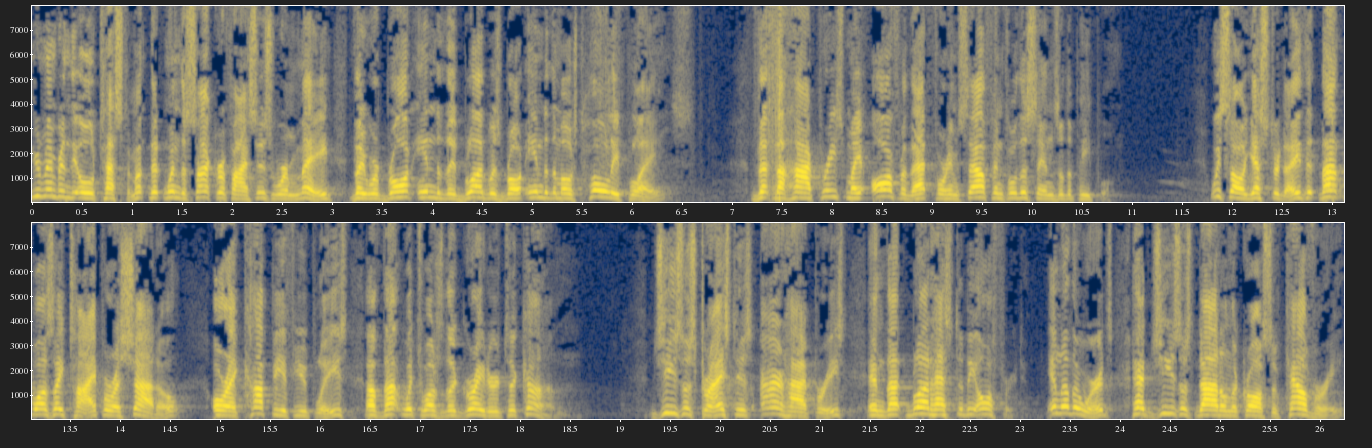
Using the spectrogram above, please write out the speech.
You remember in the Old Testament that when the sacrifices were made, they were brought into, the blood was brought into the most holy place, that the high priest may offer that for himself and for the sins of the people. We saw yesterday that that was a type or a shadow or a copy, if you please, of that which was the greater to come. Jesus Christ is our high priest and that blood has to be offered. In other words, had Jesus died on the cross of Calvary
